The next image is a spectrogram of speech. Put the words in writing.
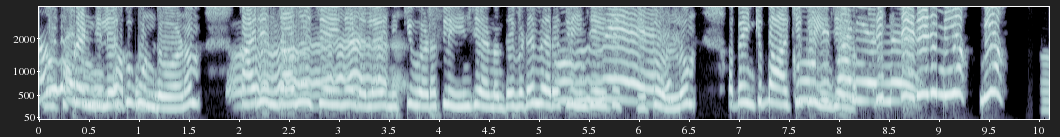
നമുക്ക് ഫ്രണ്ടിലേക്ക് കൊണ്ടുപോകണം. കാര്യം എന്താന്ന് വെച്ച് കഴിഞ്ഞാൽ എനിക്ക് ഇവിടെ ക്ലീൻ ചെയ്യണം. ഇവിടെ വരെ ക്ലീൻ ചെയ്ത് എത്തിയിട്ടുള്ളൂ. അപ്പൊ എനിക്ക് ബാക്കി ക്ലീൻ ചെയ്യണം. മിയ മിയ. ആ.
